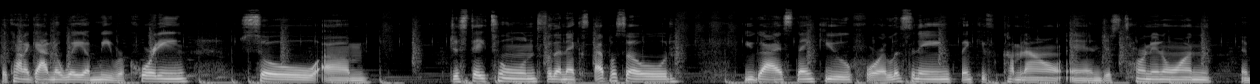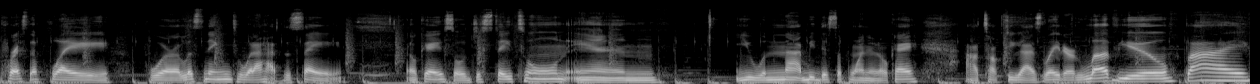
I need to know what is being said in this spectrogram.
that kind of got in the way of me recording. So um, just stay tuned for the next episode. You guys, thank you for listening. Thank you for coming out and just turning on and press the play for listening to what I have to say. Okay, so just stay tuned and You will not be disappointed, okay? I'll talk to you guys later. Love you. Bye.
